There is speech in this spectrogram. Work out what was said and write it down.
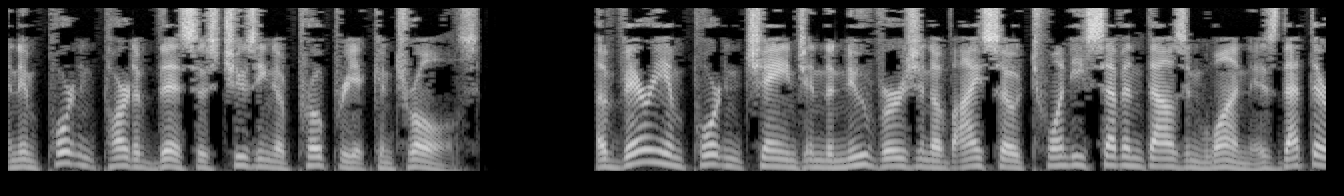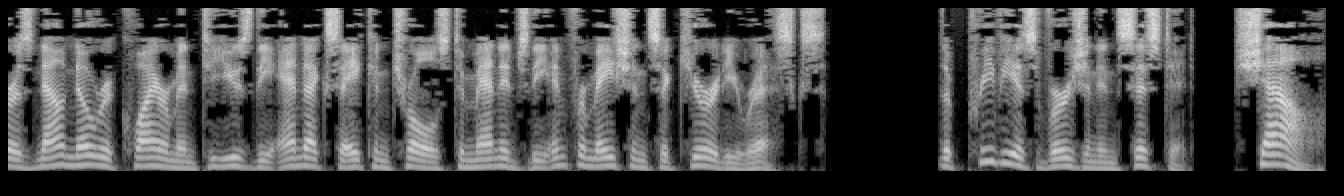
An important part of this is choosing appropriate controls. A very important change in the new version of ISO 27001 is that there is now no requirement to use the Annex A controls to manage the information security risks. The previous version insisted, shall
